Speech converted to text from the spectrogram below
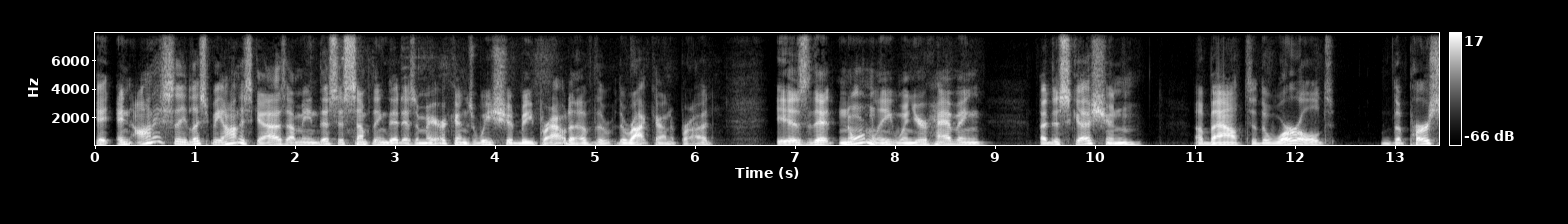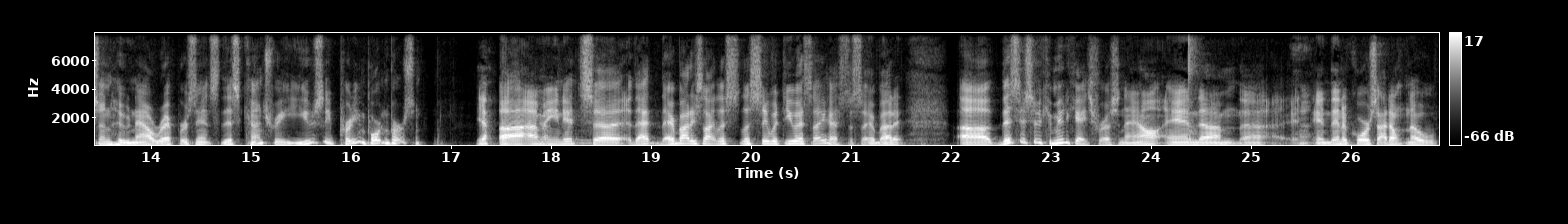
it, and honestly, let's be honest, guys. I mean, this is something that as Americans we should be proud of. The the right kind of pride is that normally when you're having a discussion about the world, the person who now represents this country, usually pretty important person. Yeah, uh, I mean it's uh, that everybody's like let's let's see what the USA has to say about it. Uh, this is who communicates for us now, and um, uh, and, and then of course I don't know.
